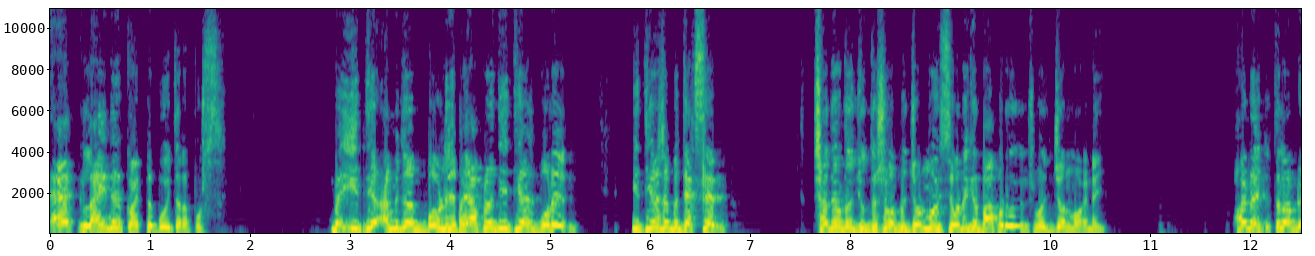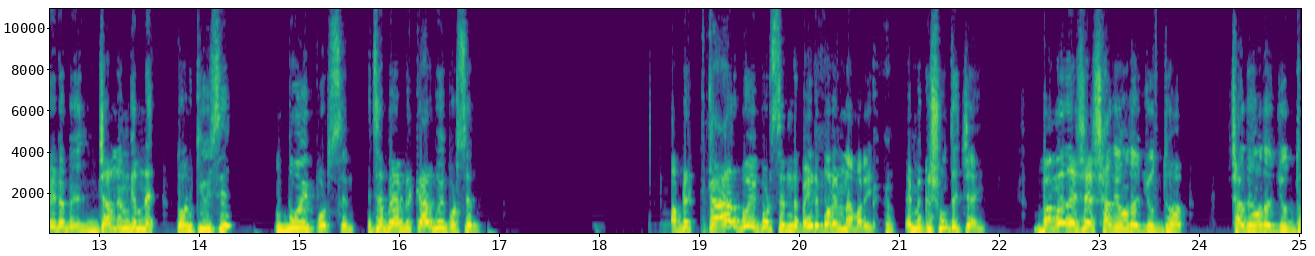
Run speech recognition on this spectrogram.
এক লাইনের কয়েকটা বই তারা পড়ছে। ভাই আমি তো বলি যে ভাই, আপনারা ইতিহাস বলেন, ইতিহাস আপনি দেখছেন? স্বাধীনতা যুদ্ধের সময় আপনার জন্ম হয়েছে, অনেকের বাপের সময় জন্ম হয় নাই। হয় নাই তো? তাহলে আপনি এটা জানলেন কেমনে? তখন কি হয়েছে? বই পড়ছেন। আচ্ছা ভাই, আপনি কার বই পড়ছেন? আপনি কার বই পড়ছেন না ভাই? এটা বলেন না আমারে। আমি একটু শুনতে চাই। বাংলাদেশের স্বাধীনতা যুদ্ধ স্বাধীনতা যুদ্ধ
